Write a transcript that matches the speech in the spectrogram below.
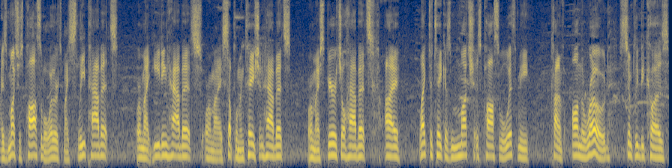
as much as possible, whether it's my sleep habits or my eating habits or my supplementation habits or my spiritual habits, I like to take as much as possible with me kind of on the road simply because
